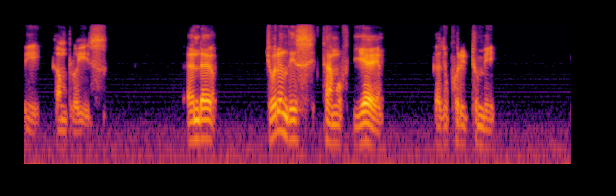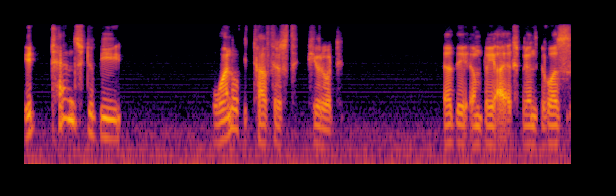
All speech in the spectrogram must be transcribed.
the employees. And uh, during this time of the year, as you put it to me, it tends to be one of the toughest period that the employee are experiencing because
